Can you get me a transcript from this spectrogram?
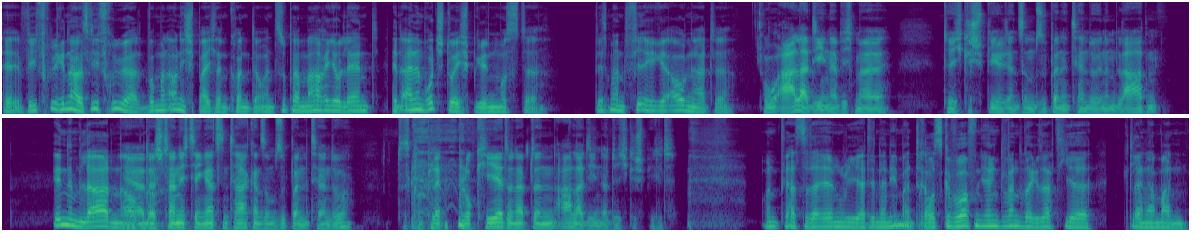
Äh, wie früher, genau, das ist wie früher, wo man auch nicht speichern konnte und Super Mario Land in einem Rutsch durchspielen musste, bis man viereckige Augen hatte. Oh, Aladdin habe ich mal durchgespielt in so einem Super Nintendo in einem Laden. In einem Laden auch. Ja, da noch. stand ich den ganzen Tag an so einem Super Nintendo, das komplett blockiert und habe dann Aladdin da durchgespielt. Und hast du da irgendwie, hat dir dann jemand rausgeworfen irgendwann oder gesagt, hier, kleiner Mann?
